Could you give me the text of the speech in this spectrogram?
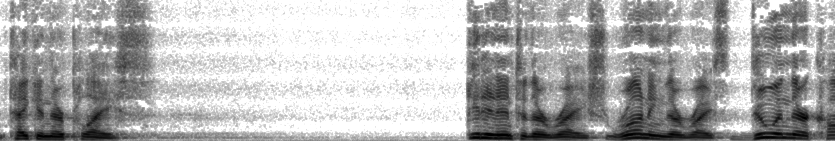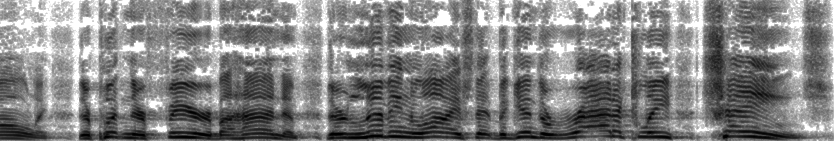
and taking their place, getting into their race, running their race, doing their calling. They're putting their fear behind them. They're living lives that begin to radically change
